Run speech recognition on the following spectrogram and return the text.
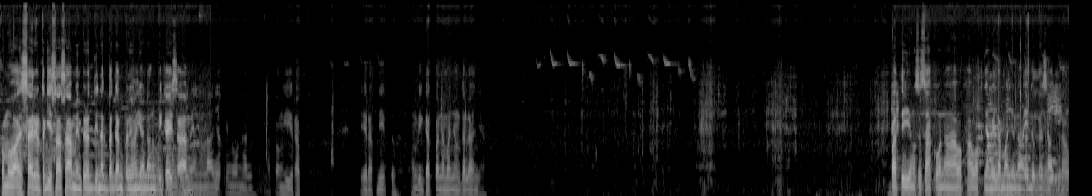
Kumuha si Cyril tag-isa sa amin pero dinagdagan pa rin niya ng bigay sa amin. Layo pinunan. Ako ang hirap. Hirap dito. Ang bigat pa naman yung dala niya. Pati yung sasako na hawak-hawak niya, may laman yun na inog na ilaw.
